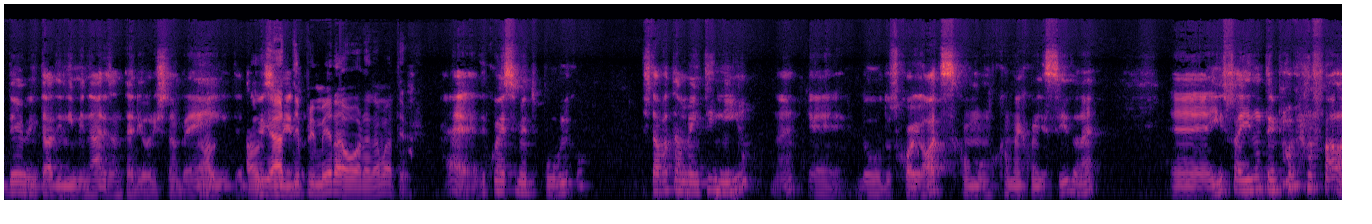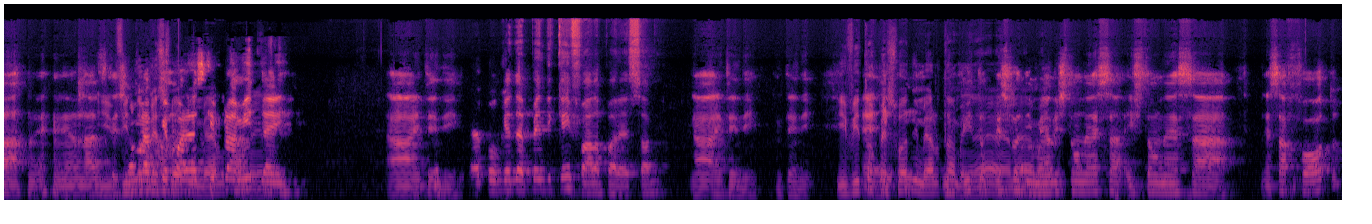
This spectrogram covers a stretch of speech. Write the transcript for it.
Deu entrada em liminares anteriores também. Aliado de primeira hora, né, Matheus? É, de conhecimento público. Estava também Tininho, né? Que é do, dos Coiotes, como, como é conhecido, né? É, isso aí não tem problema falar, né? É análise que a gente... porque parece que para mim tem. Né? Ah, entendi. É porque depende de quem fala, parece, sabe? Ah, entendi, entendi. E Vitor é, Pessoa de Melo também, Vitor né? Pessoa né? de Melo estão nessa, estão nessa, nessa foto.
